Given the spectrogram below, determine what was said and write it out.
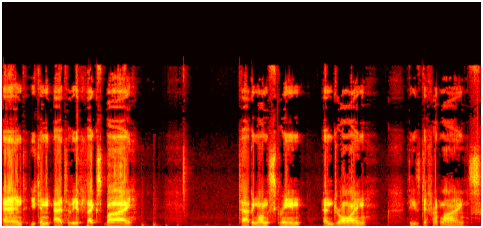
and you can add to the effects by tapping on the screen and drawing these different lines.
